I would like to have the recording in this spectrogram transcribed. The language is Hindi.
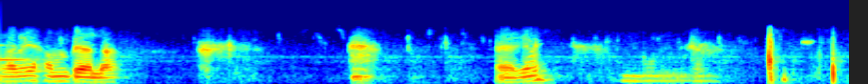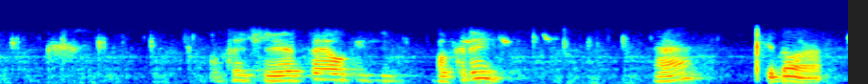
अरे हम प्याला। है कि नहीं शेर ਸ਼ੇਰ ਤੇ किसी बकरी? हैं? कितना तो है।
